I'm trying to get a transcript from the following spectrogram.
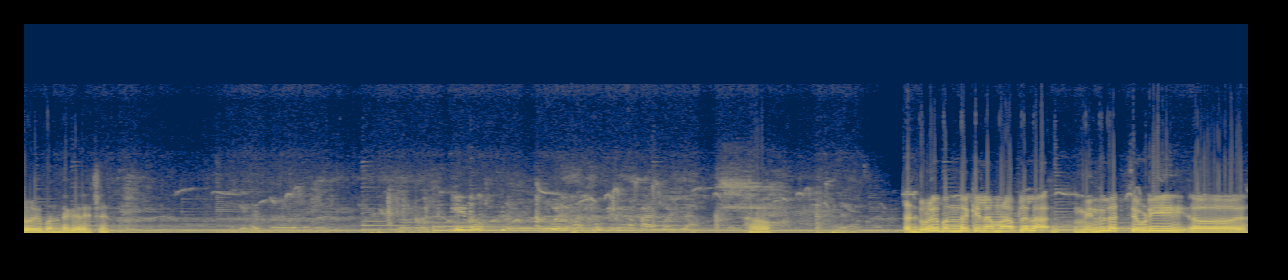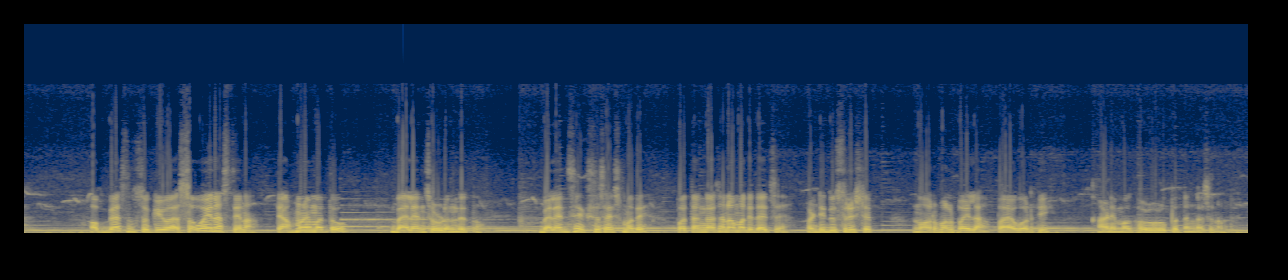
डोळे बंद करायचे. हो डोळे बंद केल्यामुळे आपल्याला मेंदूला तेवढी अभ्यास नसतो किंवा सवय नसते ना त्यामुळे मग तो बॅलन्स सोडून देतो. बॅलन्स एक्सरसाइजमध्ये पतंगासनामध्ये जायचं आहे पण ती दुसरी स्टेप नॉर्मल पहिला पायावरती आणि मग हळूहळू पतंगासनामध्ये.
